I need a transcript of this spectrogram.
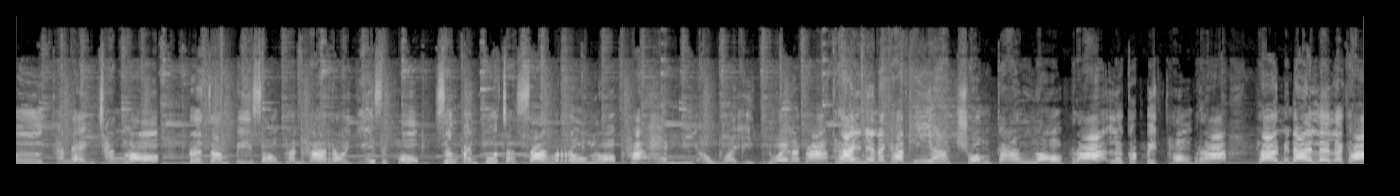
มือแขนงช่างหล่อ ประจำปี 2526 ซึ่งเป็นผู้จัดสร้างโรงหล่อพระแห่งนี้เอาไว้อีกด้วยละค่ะ ใครเนี่ยนะคะที่อยากชมการหล่อพระแล้วก็ปิดทองพระพลาดไม่ได้เลยละค่ะ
